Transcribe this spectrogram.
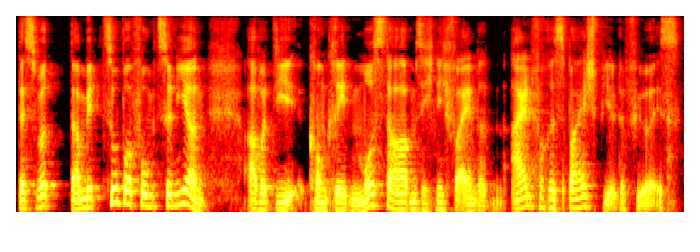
Das wird damit super funktionieren. Aber die konkreten Muster haben sich nicht verändert. Ein einfaches Beispiel dafür ist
